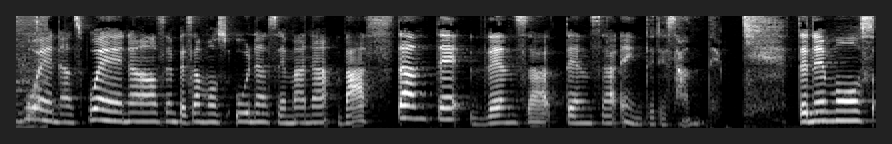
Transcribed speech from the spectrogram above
Buenas, buenas. Empezamos una semana bastante densa, tensa e interesante. Tenemos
